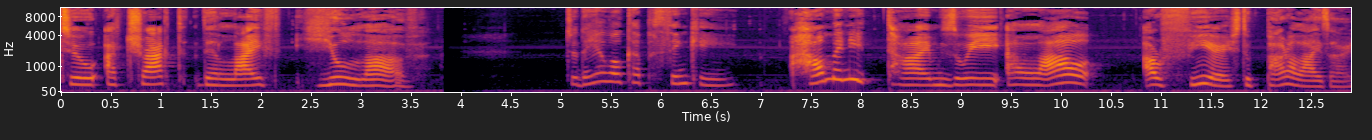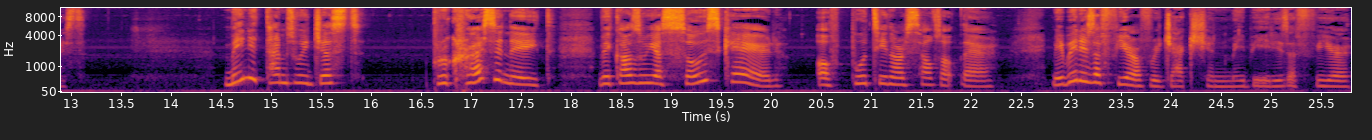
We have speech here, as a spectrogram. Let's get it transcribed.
to attract the life you love. Today, I woke up thinking how many times we allow our fears to paralyze us. Many times we just procrastinate because we are so scared of putting ourselves out there. Maybe it is a fear of rejection, maybe it is a fear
